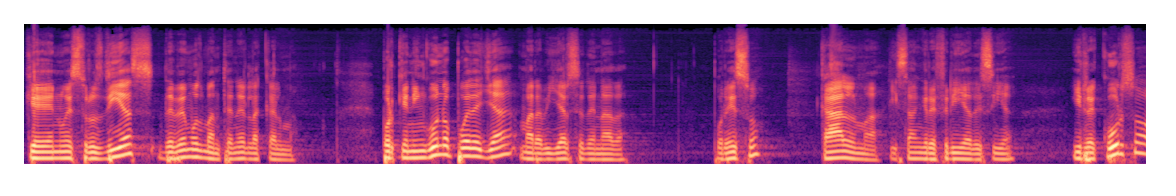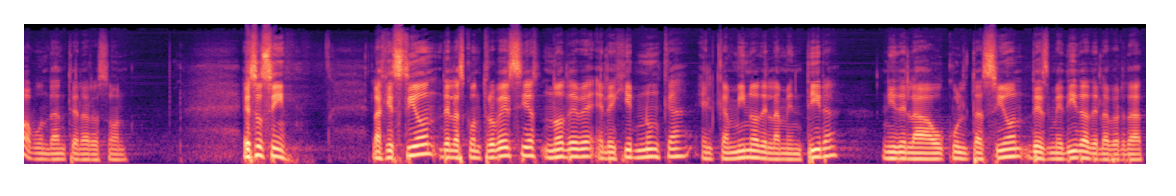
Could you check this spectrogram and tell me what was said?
que en nuestros días debemos mantener la calma, porque ninguno puede ya maravillarse de nada. Por eso, calma y sangre fría, decía, y recurso abundante a la razón. Eso sí, La gestión de las controversias no debe elegir nunca el camino de la mentira ni de la ocultación desmedida de la verdad.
